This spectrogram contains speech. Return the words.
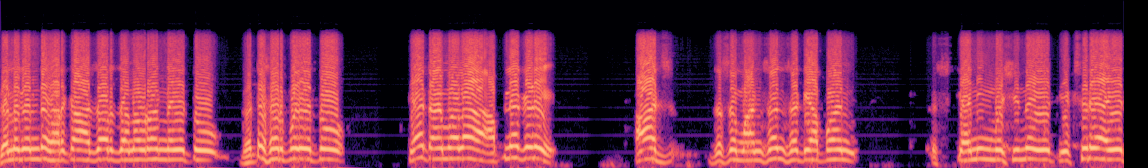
गलगंड सारखा आजार जनावरांना येतो घटसर्प येतो. त्या टायमाला आपल्याकडे आज जसं माणसांसाठी आपण स्कॅनिंग मशीन आहेत एक्सरे आहेत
